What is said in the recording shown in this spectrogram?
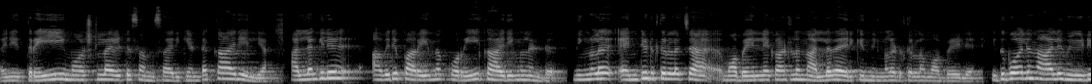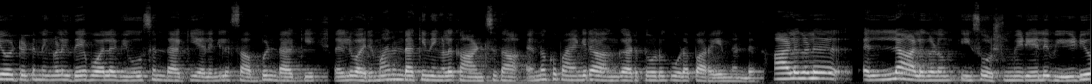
അതിന് ഇത്രയും ഇമോഷണൽ ആയിട്ട് സംസാരിക്കേണ്ട കാര്യമില്ല. അല്ലെങ്കിൽ അവർ പറയുന്ന കുറേ കാര്യങ്ങളുണ്ട്. നിങ്ങൾ എന്റെ അടുത്തുള്ള ചാ മൊബൈലിനെക്കാട്ടിലും നല്ലതായിരിക്കും നിങ്ങളുടെ അടുത്തുള്ള മൊബൈൽ. ഇതുപോലെ നാല് വീഡിയോ ഇട്ടിട്ട് നിങ്ങൾ ഇതേപോലെ വ്യൂസ് ഉണ്ടാക്കി അല്ലെങ്കിൽ സബ് ഉണ്ടാക്കി അല്ലെങ്കിൽ വരുമാനം ഉണ്ടാക്കി നിങ്ങൾ കാണിച്ചതാ എന്നൊക്കെ ഭയങ്കര അഹങ്കാരത്തോടു കൂടെ പറയുന്നുണ്ട്. ആളുകൾ എല്ലാ ആളുകളും ഈ സോഷ്യൽ മീഡിയയിൽ വീഡിയോ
